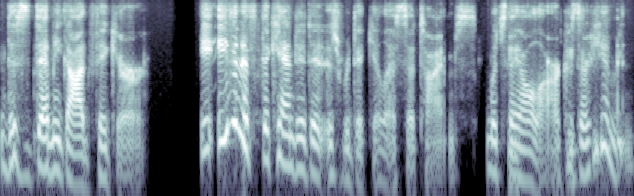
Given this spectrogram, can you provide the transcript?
this demigod figure. E- even if the candidate is ridiculous at times, which they all are because they're human.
